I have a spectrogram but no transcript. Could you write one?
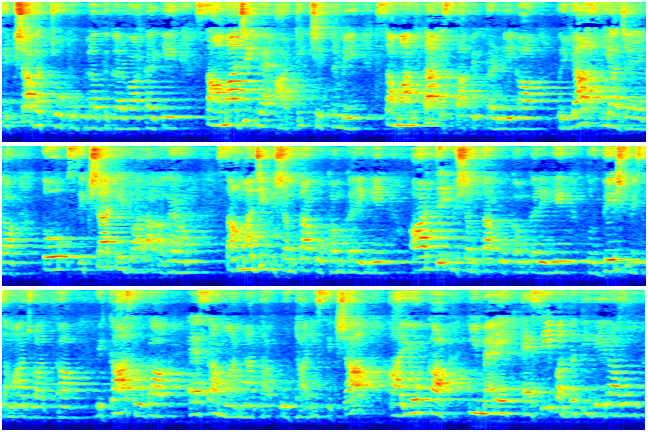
शिक्षा बच्चों को उपलब्ध करवा करके सामाजिक व आर्थिक क्षेत्र में समानता स्थापित करने का प्रयास किया जाएगा। तो शिक्षा के द्वारा अगर हम सामाजिक विषमता को कम करेंगे आर्थिक विषमता को कम करेंगे तो देश में समाजवाद का विकास होगा, ऐसा मानना था कोठारी शिक्षा आयोग का कि मैं एक ऐसी पद्धति दे रहा हूँ,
